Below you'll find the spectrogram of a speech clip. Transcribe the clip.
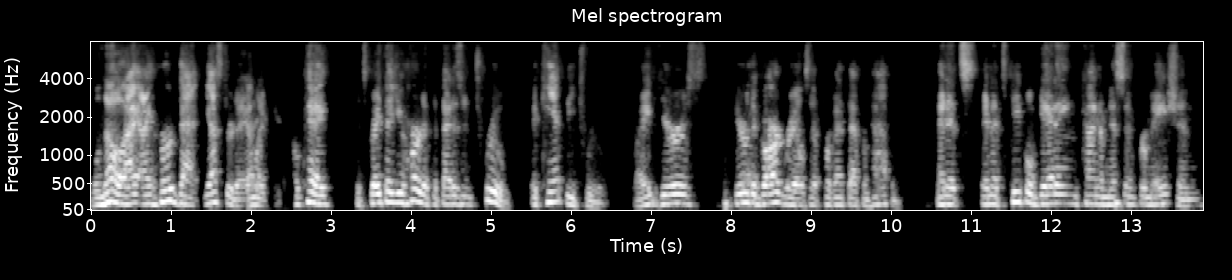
Well, no, I, I heard that yesterday. I'm like, okay, it's great that you heard it, but that isn't true. It can't be true, right? Here's here are the guardrails that prevent that from happening. And it's and it's people getting kind of misinformation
